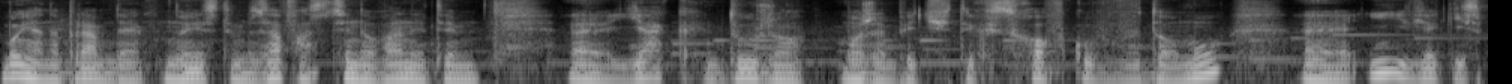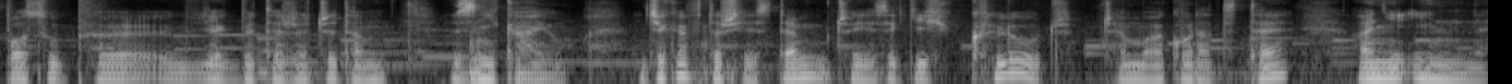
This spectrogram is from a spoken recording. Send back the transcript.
Bo ja naprawdę no, jestem zafascynowany tym, jak dużo może być tych schowków w domu i w jaki sposób jakby te rzeczy tam znikają. Ciekaw też jestem, czy jest jakiś klucz, czemu akurat te, a nie inne.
